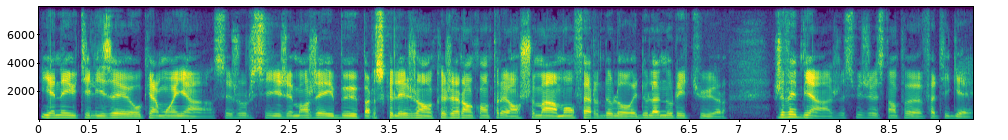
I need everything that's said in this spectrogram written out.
Il n'a utilisé aucun moyen. Ces jours-ci, j'ai mangé et bu parce que les gens que j'ai rencontrés en chemin m'ont offert de l'eau et de la nourriture. Je vais bien, je suis juste un peu fatigué,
